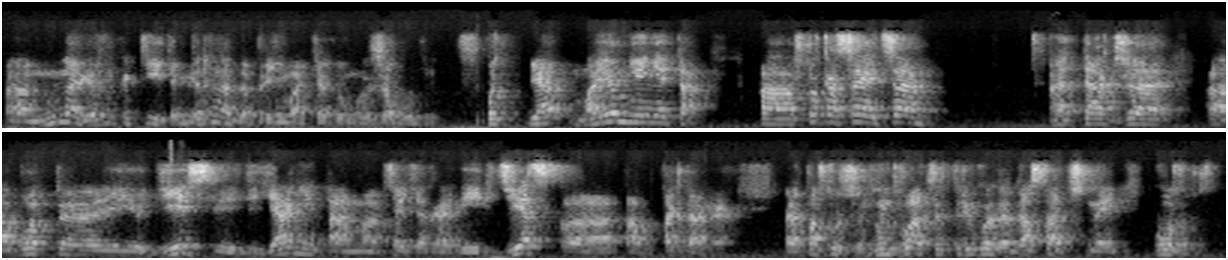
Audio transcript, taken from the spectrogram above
а, ну, наверное, какие-то меры надо принимать, я думаю, уже будет. Вот я, мое мнение так. А, что касается а также а, вот э, ее действия, деяний, там, всяких их детства, там, и так далее. Э, послушай, ну, 23 года – достаточный возраст.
